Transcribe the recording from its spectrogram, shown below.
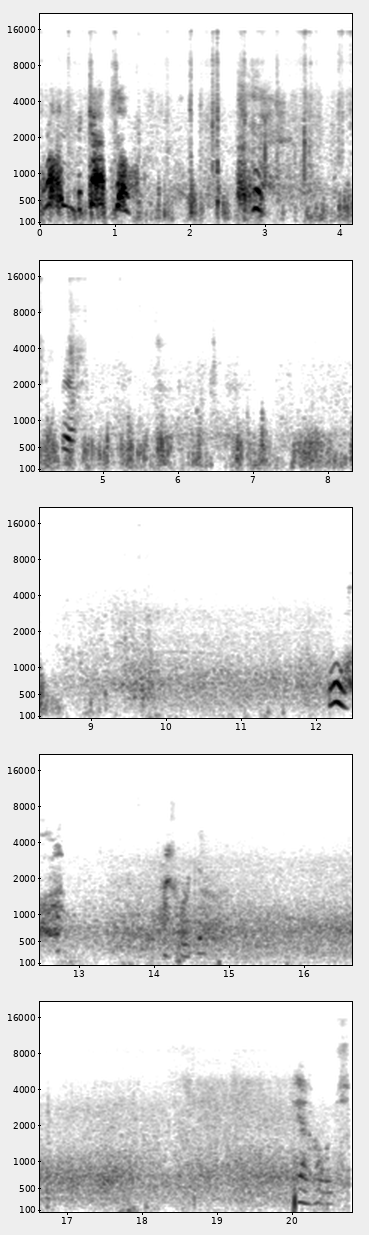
Run, the capsule! there. Yeah, that was.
